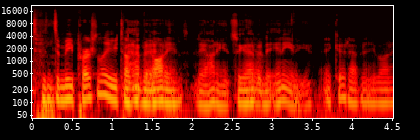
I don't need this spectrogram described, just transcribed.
to, to me personally? Or you talking to the audience? The audience. It could happen to any of you. It could happen to anybody.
